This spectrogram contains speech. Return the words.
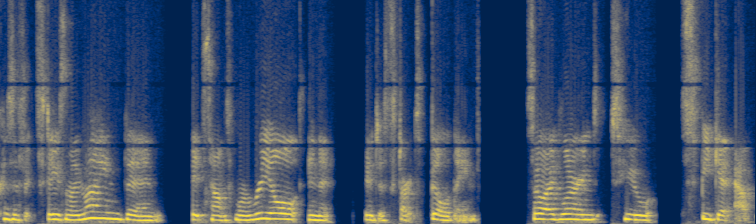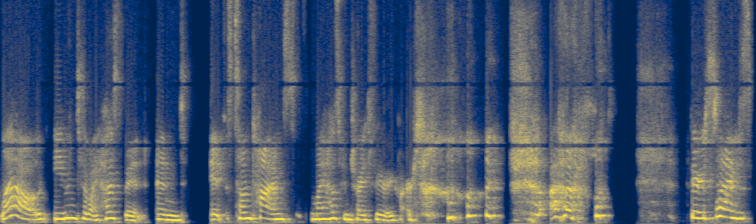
because if it stays in my mind then it sounds more real and it, it just starts building. So i've learned to speak it out loud even to my husband and it sometimes my husband tries very hard there's times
